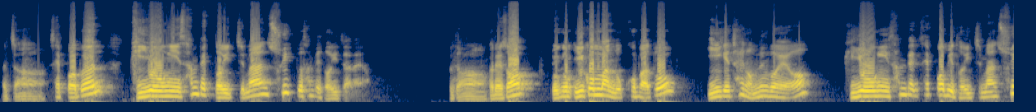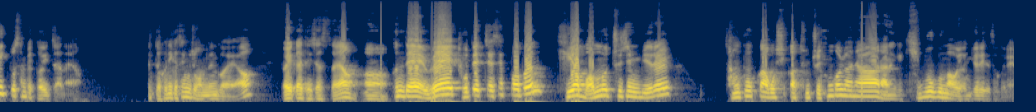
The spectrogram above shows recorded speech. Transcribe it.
맞죠? 세법은 비용이 300 더 있지만 수익도 300 더 있잖아요. 그죠? 그래서 요금 이것만 놓고 봐도 이익의 차이는 없는 거예요. 비용이 300 세법이 더 있지만 수익도 300 더 있잖아요. 그죠? 그러니까 세무중 없는 거예요. 여기까지 되셨어요? 어. 근데 왜 도대체 세법은 기업 업무 추진비를 장부가하고 시가 둘 중에 하냐라는 게 기부금하고 연결이 돼서 그래요.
